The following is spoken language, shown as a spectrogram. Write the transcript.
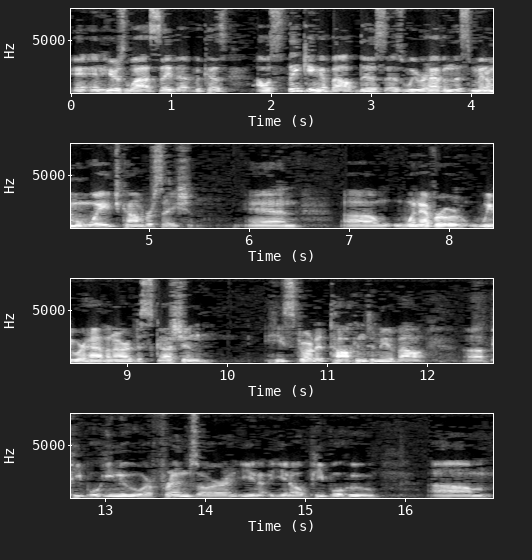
And, and here's why I say that because I was thinking about this as we were having this minimum wage conversation. And uh, whenever we were having our discussion, he started talking to me about uh, people he knew or friends or you know you know people who um,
